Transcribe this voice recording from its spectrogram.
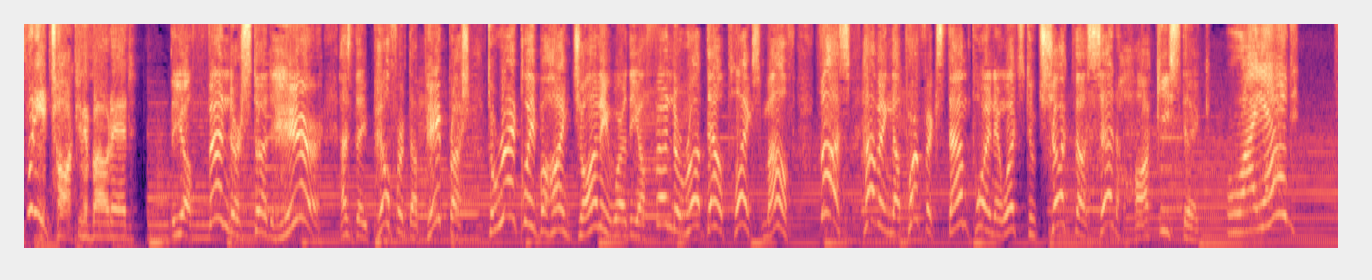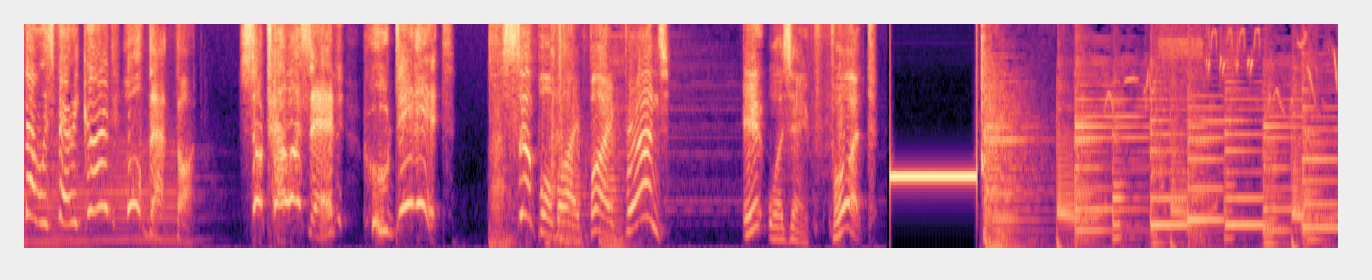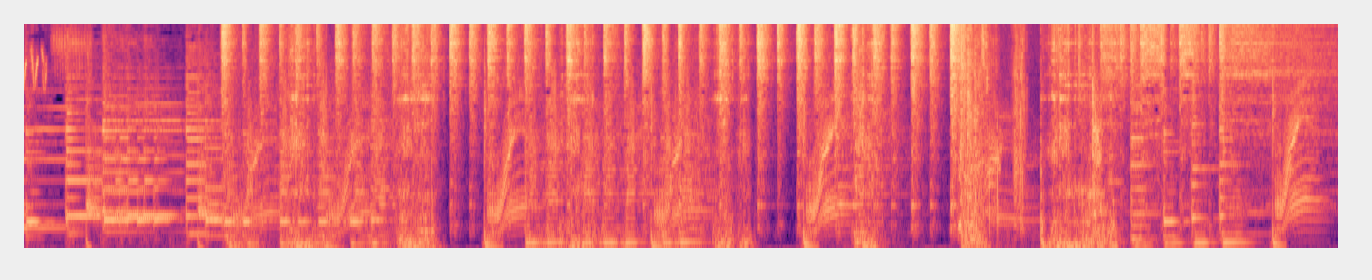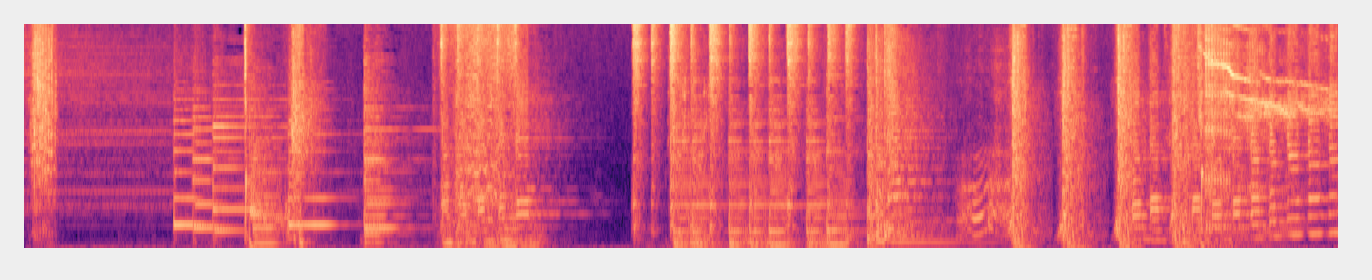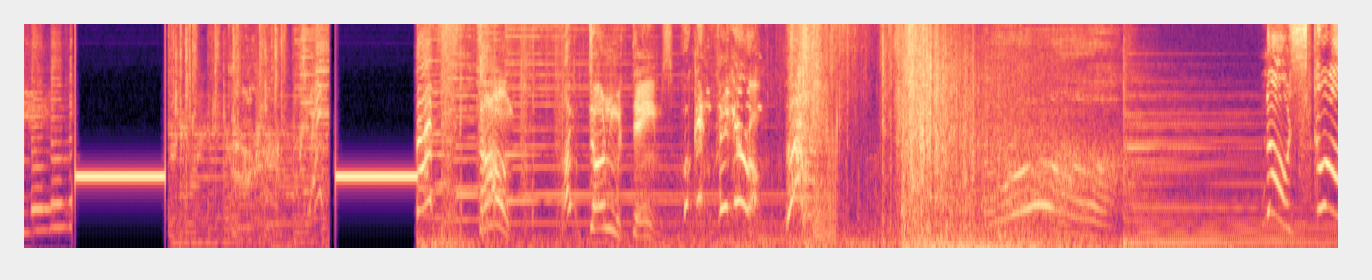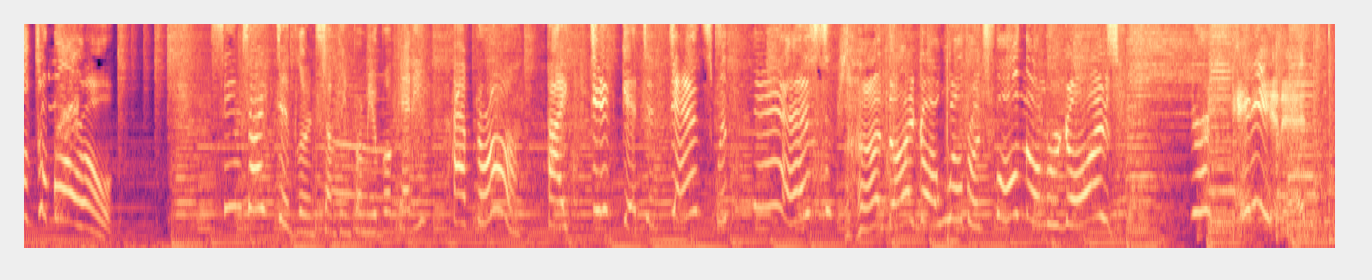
What are you talking about, Ed? The offender stood here as they pilfered the paintbrush directly behind Jonny where the offender rubbed out Plank's mouth, thus having the perfect standpoint in which to chuck the said hockey stick. Why, Ed? That was very good. Hold that thought. So tell us, Ed, who did it? Simple, my fine friends! It was a foot. Thunk! I'm done with dames. Who can figure them? No school tomorrow! Seems I did learn something from your book, Eddy. After all, I did get to dance with Nazz. And I got Wilfred's phone number, guys! You're an idiot, Ed.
